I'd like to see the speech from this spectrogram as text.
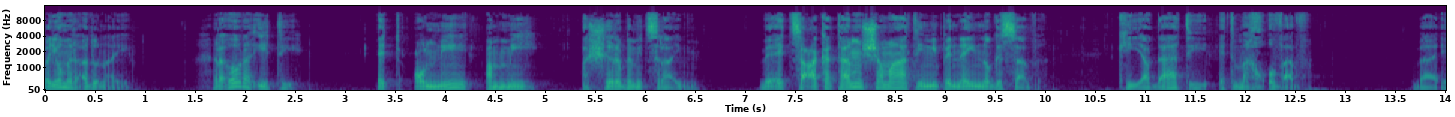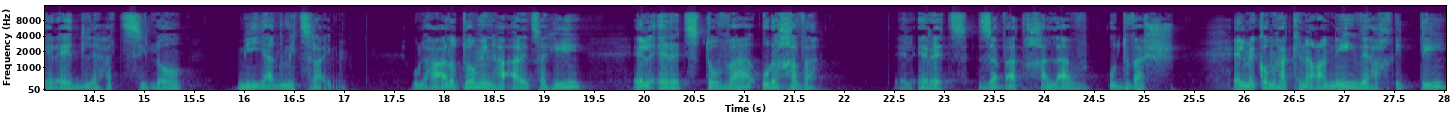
ויאמר אדוני, ראו ראיתי את עוני עמי אשר במצרים, ואת צעקתם שמעתי מפני נוגסיו, כי ידעתי את מכאוביו. וארד להצילו מיד מצרים, ולהעלותו מן הארץ ההיא אל ארץ טובה ורחבה, אל ארץ זבת חלב ודבש, אל מקום הכנעני והחיתי,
